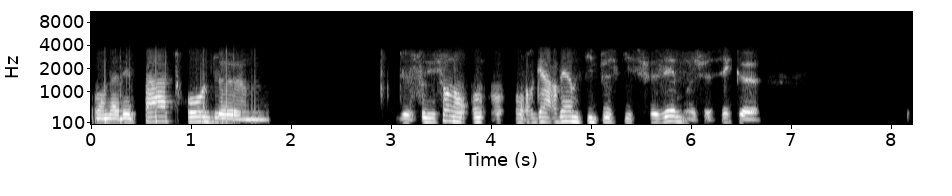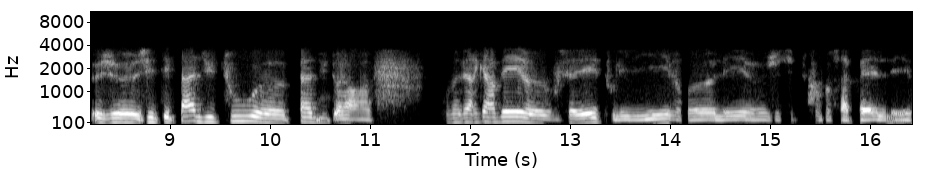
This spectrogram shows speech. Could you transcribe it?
on n'avait pas trop de, de solutions. On, on, on, regardait un petit peu ce qui se faisait. Moi, je sais que je j'étais pas du tout, pas du tout. Alors on avait regardé, euh, vous savez, tous les livres, euh, les, euh, je sais plus comment ça s'appelle, les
